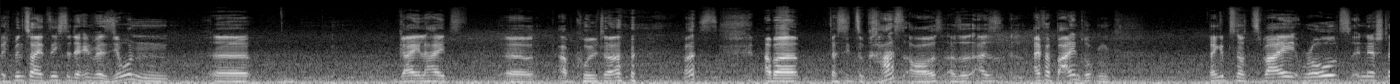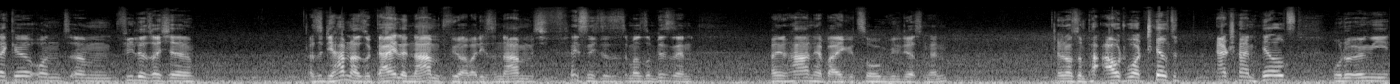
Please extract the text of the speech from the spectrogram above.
Ich bin zwar jetzt nicht so der Inversionen äh, Geilheit äh, was? Aber das sieht so krass aus. Also, also einfach beeindruckend. Dann gibt es noch zwei Rolls in der Strecke und ähm, viele solche. Also die haben da so geile Namen für, aber diese Namen, ich weiß nicht, das ist immer so ein bisschen an den Haaren herbeigezogen, wie die das nennen. Und noch so ein paar Outward Tilted Airtime Hills, wo du irgendwie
